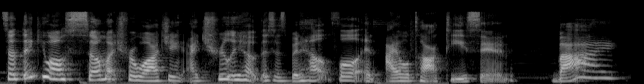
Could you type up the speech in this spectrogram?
So thank you all so much for watching. I truly hope this has been helpful, and I will talk to you soon. Bye.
